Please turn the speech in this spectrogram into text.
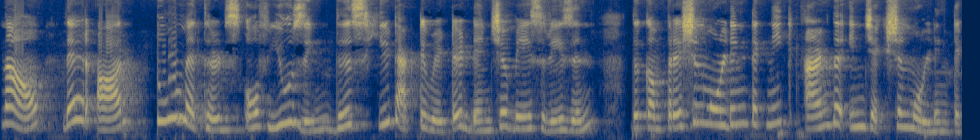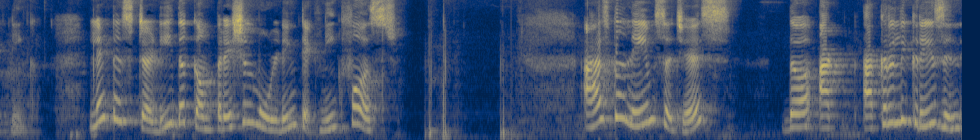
now there are two methods of using this heat activated denture base resin, the compression molding technique and the injection molding technique. Let us study the compression molding technique first. As the name suggests, the ac acrylic resin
